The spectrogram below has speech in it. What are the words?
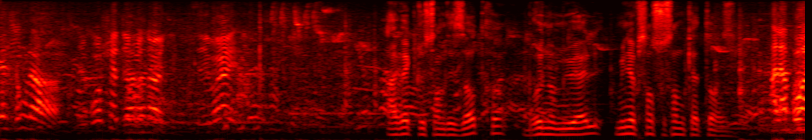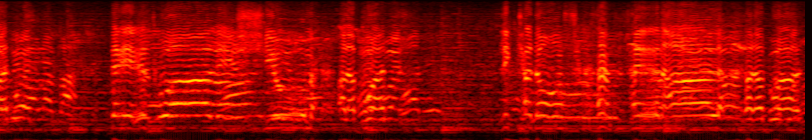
elles sont là. de c'est vrai. Avec le sang des autres, Bruno Muel, 1974. À la boîte, derrière toi les chiourmes, à la boîte, les cadences infernales, à la boîte.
